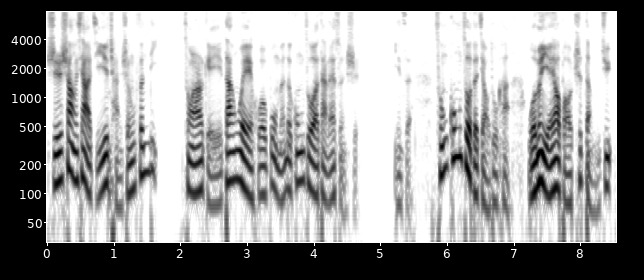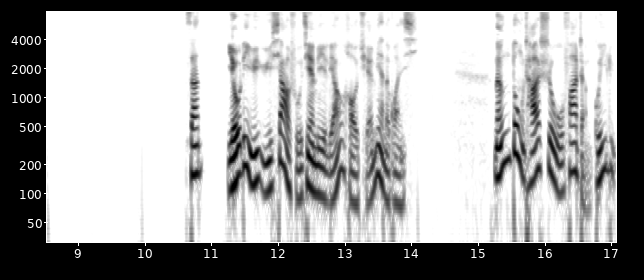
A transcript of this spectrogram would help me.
使上下级产生分立，从而给单位或部门的工作带来损失。因此，从工作的角度看，我们也要保持等距。三，有利于与下属建立良好全面的关系。能洞察事物发展规律、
